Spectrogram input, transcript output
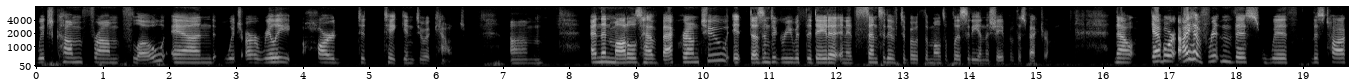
which come from flow and which are really hard to take into account um, and then models have background too it doesn't agree with the data and it's sensitive to both the multiplicity and the shape of the spectrum now gabor i have written this with this talk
